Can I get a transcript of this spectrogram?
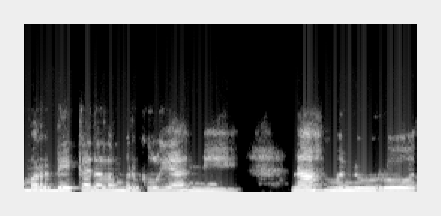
merdeka dalam berkuliah nih. Nah, menurut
